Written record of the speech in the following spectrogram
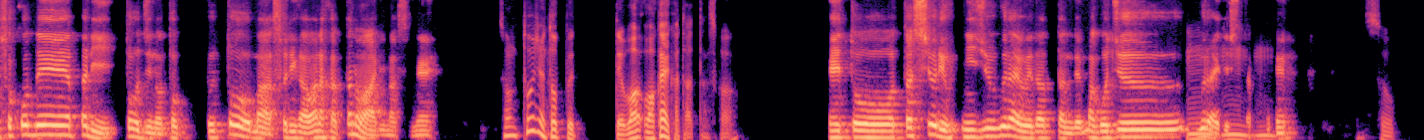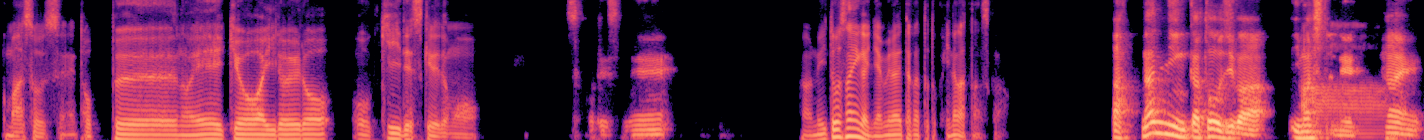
そこでやっぱり当時のトップと、まあ、反りが合わなかったのはありますね。その当時のトップってわ若い方だったんですか？えっ、と、私より20ぐらい上だったんで、まあ、50ぐらいでしたね。うんうんそう。まあそうですよね。トップの影響はいろいろ大きいですけれども、そうですね。あの伊藤さん以外に辞められた方とかいなかったんですか？あ、何人か当時はいましたね。はい。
